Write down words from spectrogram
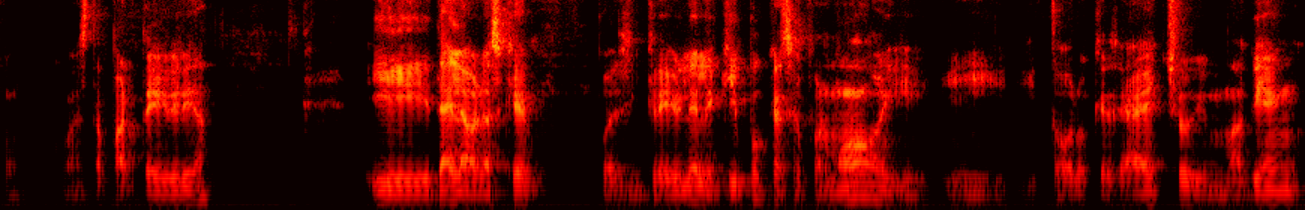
con, esta parte híbrida. Y de ahí, la verdad es que, pues, increíble el equipo que se formó y, y, todo lo que se ha hecho y más bien,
